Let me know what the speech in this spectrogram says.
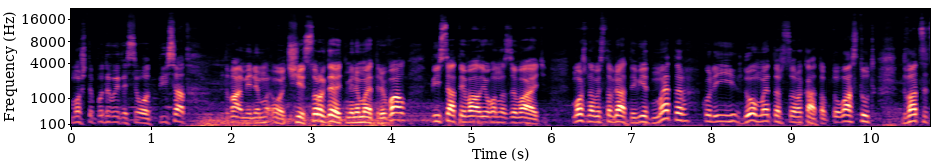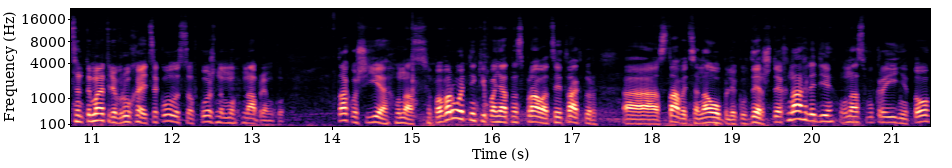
Можете подивитися, от 52 мм, о, чи 49 мм вал, 50 вал його називають. Можна виставляти від метр колії до метр 40. Тобто у вас тут 20 см рухається колесо в кожному напрямку. Також є у нас поворотники, понятна справа. Цей трактор е, ставиться на облік в Держтехнагляді у нас в Україні, то,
